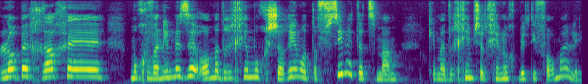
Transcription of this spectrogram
לא בהכרח אה, מוכוונים לזה, או מדריכים מוכשרים, או תופסים את עצמם כמדריכים של חינוך בלתי פורמלי.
